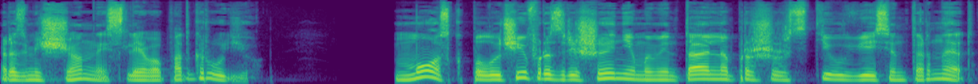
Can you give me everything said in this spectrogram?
размещенный слева под грудью. Мозг, получив разрешение, моментально прошерстил весь интернет,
